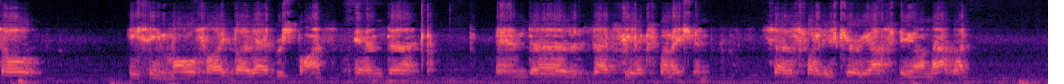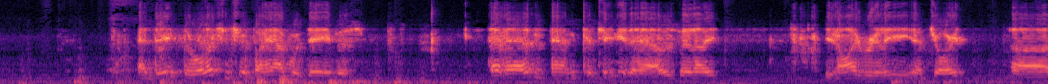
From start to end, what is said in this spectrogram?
So he seemed mollified by that response, and uh, and uh, that's the explanation. Satisfied his curiosity on that one. And Dave, the relationship I have with Dave is have had and continue to have is that I you know, I really enjoyed uh,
